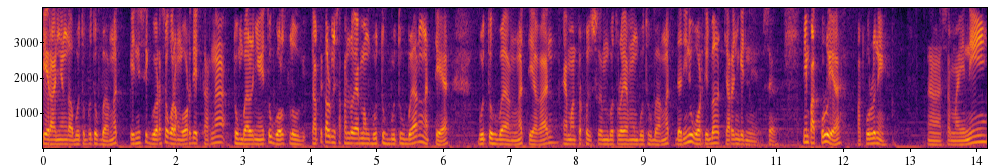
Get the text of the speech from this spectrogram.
sekiranya nggak butuh-butuh banget ini sih gue rasa kurang worth it karena tumbalnya itu gold lo tapi kalau misalkan lo emang butuh-butuh banget ya butuh banget ya kan emang terkhususkan buat lo yang butuh banget dan ini worth it banget caranya gini nih ini 40 ya 40 nih. Nah sama ini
